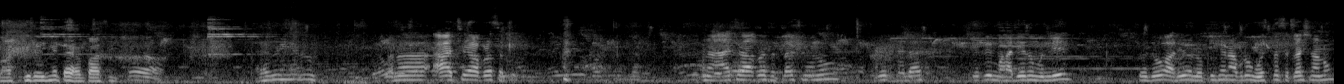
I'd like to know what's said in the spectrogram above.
બાકી રહીને ટાઈમ પાસ અને આ છે આપણા અને આ છે આપણા સતલાસણાનું જે કૈલાસ શ્રી મહાદેવનું મંદિર. તો જો આ લોકેશન આપણું મસ્ત સતલાસણાનું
